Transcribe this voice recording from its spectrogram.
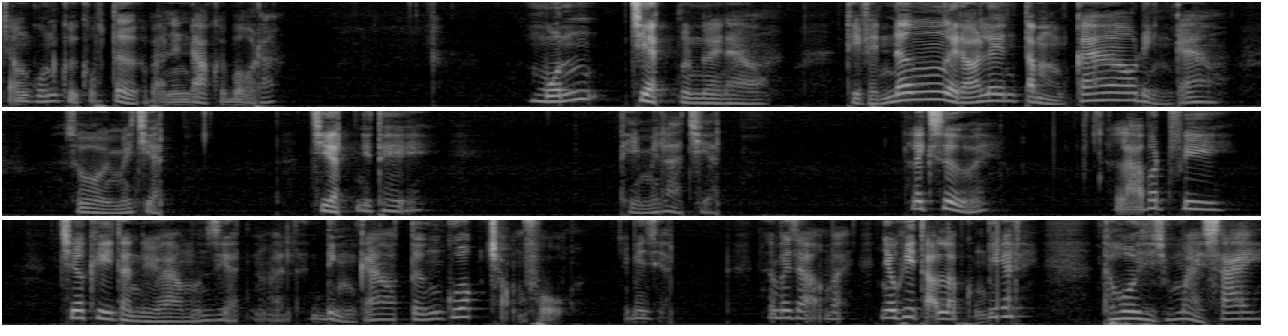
trong cuốn quỷ cốc tử các bạn nên đọc cái bộ đó. Muốn triệt một người nào thì phải nâng người đó lên tầm cao, đỉnh cao, rồi mới triệt. Triệt như thế thì mới là triệt. Lịch sử ấy, lã bất phi trước khi thần thủy hoàng muốn diệt phải lên đỉnh cao, tướng quốc, trọng phụ chứ biết diệt. Nên bây giờ cũng vậy, nhiều khi tạo lập cũng biết ấy thôi thì chúng mày say,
